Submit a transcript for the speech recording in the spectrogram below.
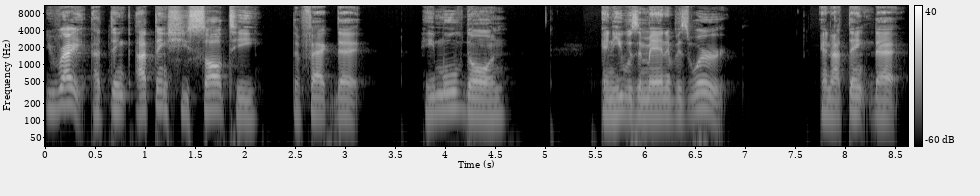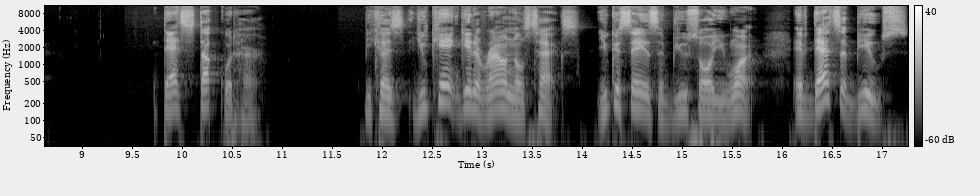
You're right. I think I think she's salty the fact that he moved on and he was a man of his word. And I think that that stuck with her because you can't get around those texts. You could say it's abuse all you want. If that's abuse,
